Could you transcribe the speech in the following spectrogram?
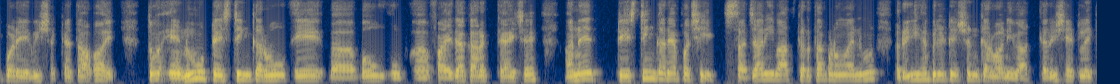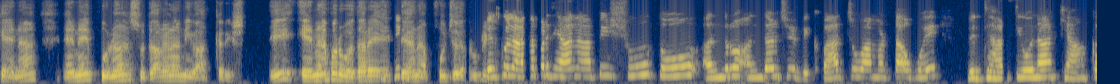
પડે એવી શક્યતા હોય તો એનું ટેસ્ટિંગ કરવું એ બહુ ફાયદાકારક થાય છે. અને ટેસ્ટિંગ કર્યા પછી સજાની વાત કરતા પણ હું એનું રિહેબિલિટેશન કરવાની વાત કરીશ એટલે કે એના એને પુનઃ સુધારણાની વાત કરીશ. એ એના પર વધારે ધ્યાન આપવું જરૂરી. બિલકુલ આના પર ધ્યાન આપીશું. તો અંદરો અંદર જે વિખવાદ જોવા મળતા હોય વિદ્યાર્થીઓના ક્યાંક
